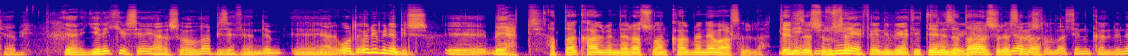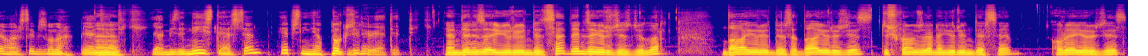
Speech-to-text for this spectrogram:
Tabii. Yani gerekirse ya Resulallah biz efendim e, yani orada ölümüne bir e, beyat. Hatta kalbinde Resulullah'ın kalbine ne varsa diyorlar. Denize ne, sürürse. Niye efendim beyat ettik? Denize dağa sürese Ya Resulallah senin kalbinde ne varsa biz ona beyat evet. ettik. Yani biz de ne istersen hepsini yapmak üzere beyat ettik. Yani denize yürüyün dese denize yürüyeceğiz diyorlar. Dağa yürüyün derse dağa yürüyeceğiz. Düşman üzerine yürüyün derse oraya yürüyeceğiz.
